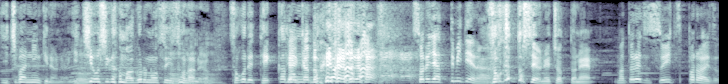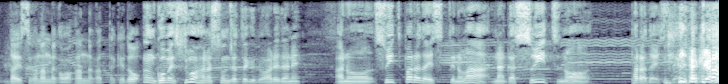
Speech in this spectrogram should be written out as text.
一番人気なのよ、一押しがマグロの水槽なのよ、うんうんうん。そこで鉄火丼。それやってみてえな。ゾクッとしたよねちょっとね。まあとりあえずスイーツパラダイスが何だか分かんなかったけどうん、ごめんすごい話飛んじゃったけどあれだねあのスイーツパラダイスってのはなんかスイーツのパラダイスだよ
